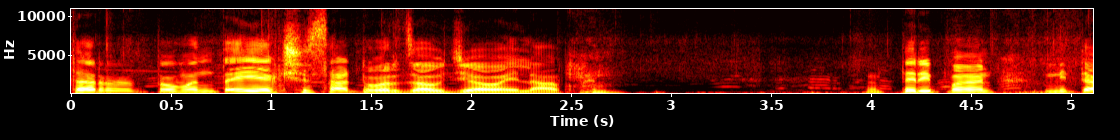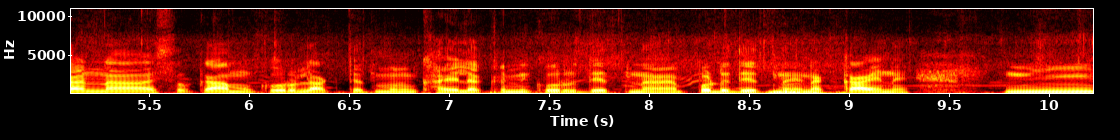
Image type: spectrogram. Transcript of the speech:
तर तो म्हणतोय एकशे साठवर जाऊ जेवायला आपण. तरी पण मी त्यांना असं काम करू लागतात म्हणून खायला कमी करू देत नाही पडू देत नाही ना काय नाही.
